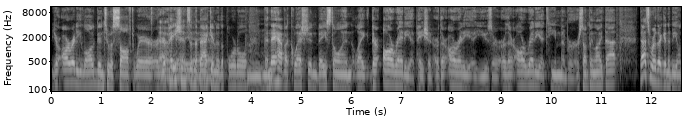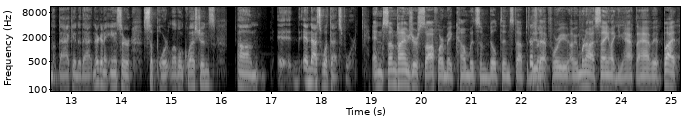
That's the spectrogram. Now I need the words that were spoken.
you're already logged into a software or your Oh, yeah, patient's in the yeah, back yeah. end of the portal and they have a question based on like they're already a patient or they're already a user or they're already a team member or something like that. That's where they're going to be on the back end of that and they're going to answer support level questions. Um, Eh, and that's what that's for. And sometimes your software may come with some built-in stuff to That's do right. that for you. I mean, we're not saying like you have to have it, but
